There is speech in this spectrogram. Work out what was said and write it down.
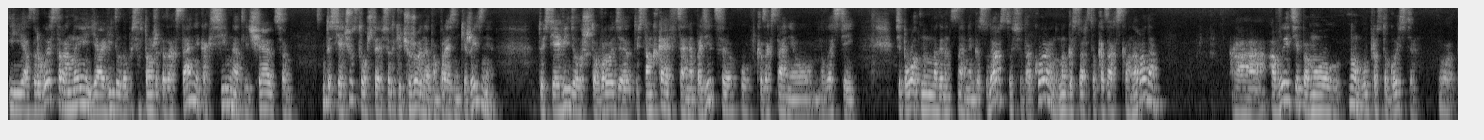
И, а с другой стороны, я видел, допустим, в том же Казахстане, как сильно отличаются ну, то есть я чувствовал, что я все-таки чужой на этом празднике жизни. То есть я видел, что вроде... То есть там какая официальная позиция у, в Казахстане у, властей? Типа вот мы многонациональное государство, все такое, мы государство казахского народа, а, а вы типа, мол, ну, вы просто гости. Вот.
